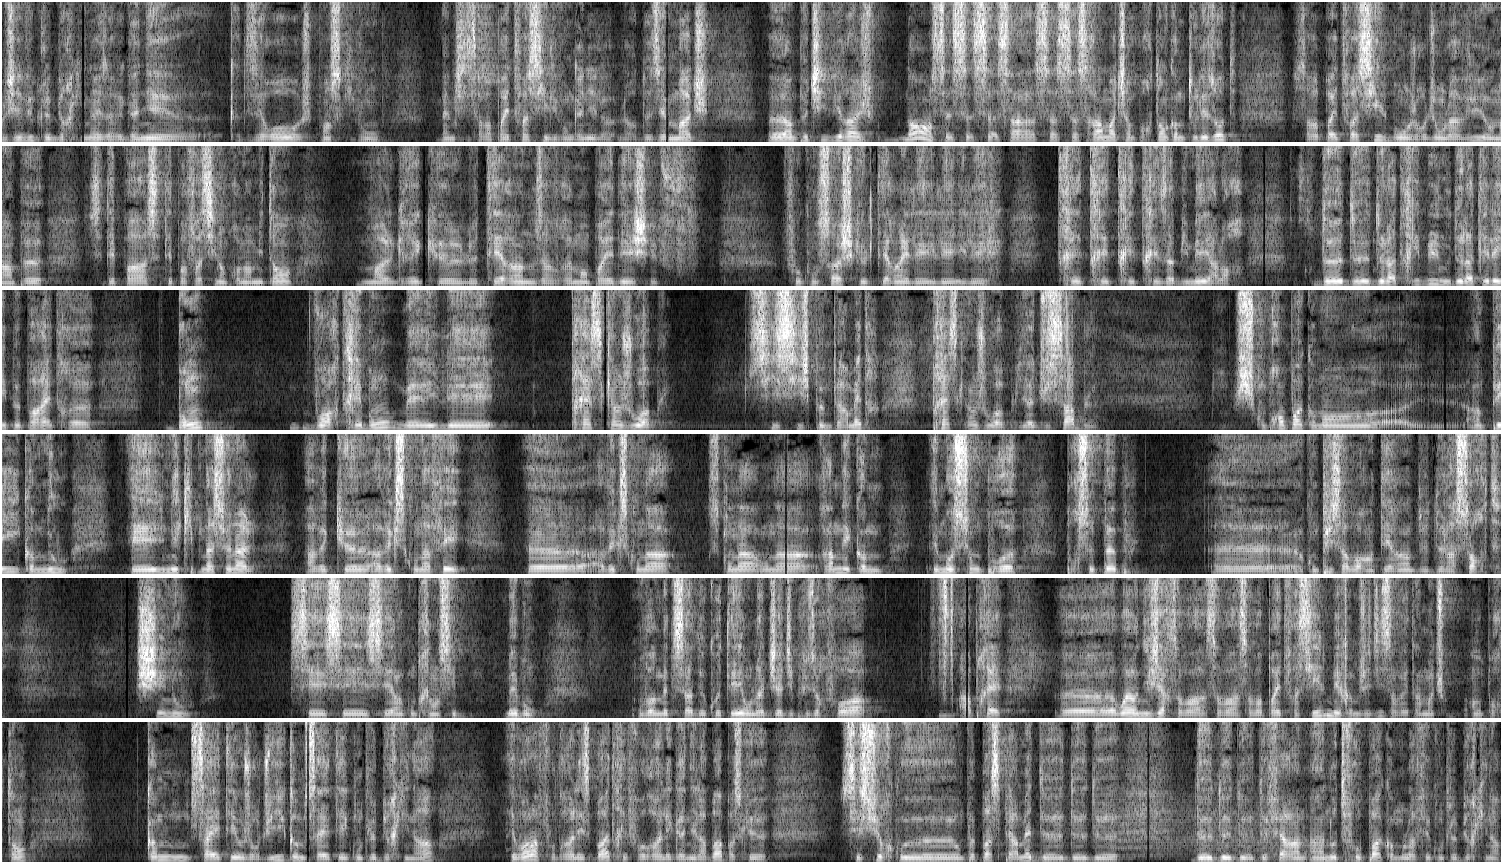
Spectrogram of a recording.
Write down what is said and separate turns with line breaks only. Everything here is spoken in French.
J'ai vu que le Burkina, ils avaient gagné euh, 4-0. Je pense qu'ils vont, même si ça va pas être facile, ils vont gagner leur, deuxième match. Euh, un petit virage. Non, ça, sera un match important comme tous les autres. Ça va pas être facile. Bon, aujourd'hui, on l'a vu, on a un peu, c'était pas, c'était pas facile en première mi-temps, malgré que le terrain nous a vraiment pas aidé. Il faut qu'on sache que le terrain, il est, il il est très, très, très, très abîmé. Alors, de, la tribune ou de la télé, il peut paraître euh, bon, voire très bon, mais il est presque injouable, si, je peux me permettre, presque injouable. Il y a du sable. Je ne comprends pas comment euh, un pays comme nous et une équipe nationale, avec, euh, ce qu'on a fait, avec ce qu'on a, ce qu'on ramené comme émotion pour ce peuple, euh, qu'on puisse avoir un terrain de, la sorte chez nous, c'est- incompréhensible. Mais bon, on va mettre ça de côté, on l'a déjà dit plusieurs fois. Après, euh, ouais, au Niger, ça va, ça va, ça va pas être facile, mais comme j'ai dit, ça va être un match important, comme ça a été aujourd'hui, comme ça a été contre le Burkina. Et voilà, il faudra aller se battre, il faudra aller gagner là-bas, parce que c'est sûr qu'on ne peut pas se permettre de, de, de- de- faire un, un autre faux pas comme on l'a fait contre le Burkina.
